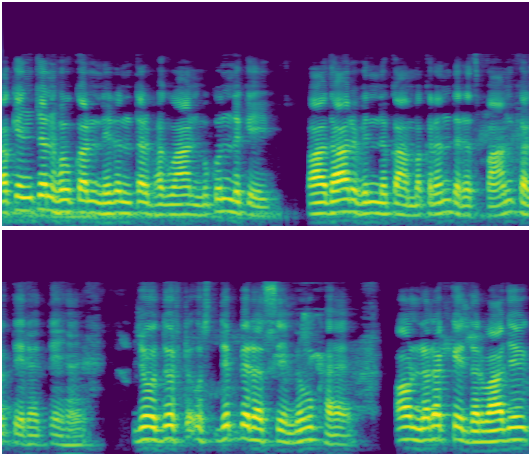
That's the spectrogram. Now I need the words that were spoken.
अकिंचन होकर निरंतर भगवान मुकुंद के पादार विंद का मकरंद रसपान करते रहते हैं। जो दुष्ट उस दिव्य रस से विमुख है और नरक के दरवाजे,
